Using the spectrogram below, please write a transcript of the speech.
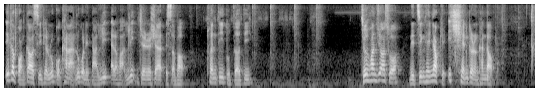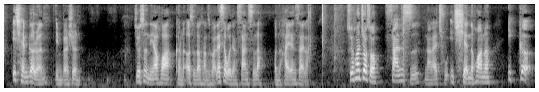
一个广告 CP，如果看了，如果你打 lead ad 的话，lead generation ad is about twenty to thirty。就是换句话说，你今天要给一千个人看到，一千个人 impression，就是你要花可能二十到三十块。那些我讲三十啦，on the high end side 啦。所以换句话说，三十拿来除一千的话呢，一个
